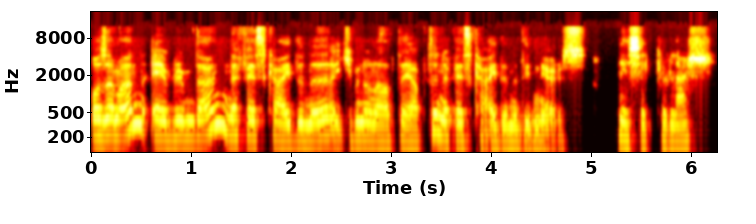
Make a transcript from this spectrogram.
O zaman Evrim'den nefes kaydını 2016'da yaptığı nefes kaydını dinliyoruz. Teşekkürler.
